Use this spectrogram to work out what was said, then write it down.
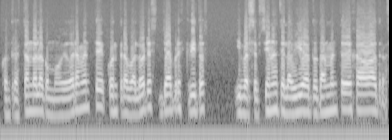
contrastándola conmovedoramente contra valores ya prescritos y percepciones de la vida totalmente dejadas atrás.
